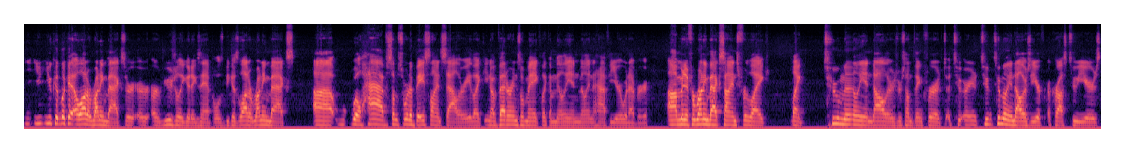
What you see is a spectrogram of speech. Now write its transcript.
you, you could look at a lot of running backs are, are, are usually good examples because a lot of running backs uh, will have some sort of baseline salary. Like, you know, veterans will make like a million, million and a half a year, whatever. Um, and if a running back signs for like, like two million dollars or something for a, two, or two, two million dollars a year across two years,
